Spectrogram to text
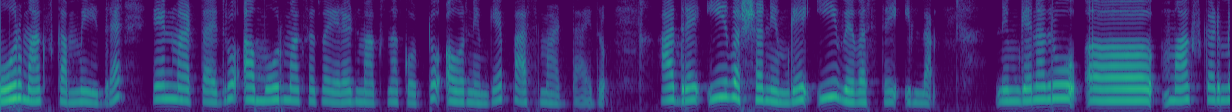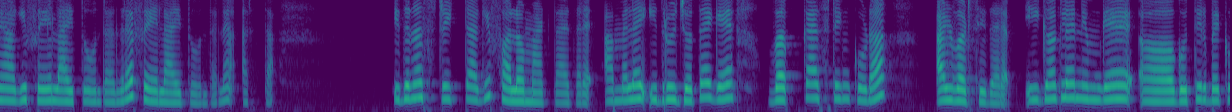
ಮೂರು ಮಾರ್ಕ್ಸ್ ಕಮ್ಮಿ ಇದ್ದರೆ ಏನು ಮಾಡ್ತಾಯಿದ್ರು ಆ ಮೂರು ಮಾರ್ಕ್ಸ್ ಅಥವಾ ಎರಡು ಮಾರ್ಕ್ಸ್ನ ಕೊಟ್ಟು ಅವ್ರು ನಿಮಗೆ ಪಾಸ್ ಮಾಡ್ತಾಯಿದ್ರು ಆದರೆ ಈ ವರ್ಷ ನಿಮಗೆ ಈ ವ್ಯವಸ್ಥೆ ಇಲ್ಲ. ನಿಮಗೇನಾದರೂ ಮಾರ್ಕ್ಸ್ ಕಡಿಮೆ ಆಗಿ ಫೇಲ್ ಆಯಿತು ಅಂತಂದರೆ ಫೇಲ್ ಆಯಿತು ಅಂತಲೇ ಅರ್ಥ. ಇದನ್ನು ಸ್ಟ್ರಿಕ್ಟಾಗಿ ಫಾಲೋ ಮಾಡ್ತಾ ಇದ್ದಾರೆ ಆಮೇಲೆ ಇದ್ರ ಜೊತೆಗೆ ವೆಬ್ಕಾಸ್ಟಿಂಗ್ ಕೂಡ ಅಳವಡಿಸಿದ್ದಾರೆ. ಈಗಾಗಲೇ ನಿಮಗೆ ಗೊತ್ತಿರಬೇಕು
